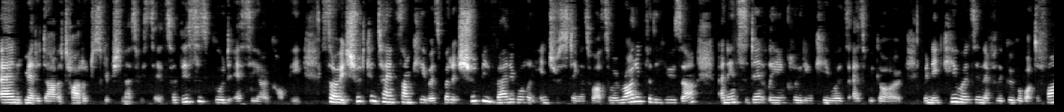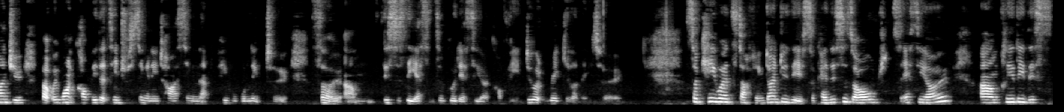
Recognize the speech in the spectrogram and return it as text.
and metadata title description as we said. So this is good SEO copy. So it should contain some keywords, but it should be valuable and interesting as well. So we're writing for the user and incidentally including keywords as we go. We need keywords in there for the Googlebot to find you, but we want copy that's interesting and enticing and that people will link to. So um, this is the essence of good SEO copy. Do it regularly too. So keyword stuffing, don't do this. Okay, this is old SEO. Um, clearly, this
